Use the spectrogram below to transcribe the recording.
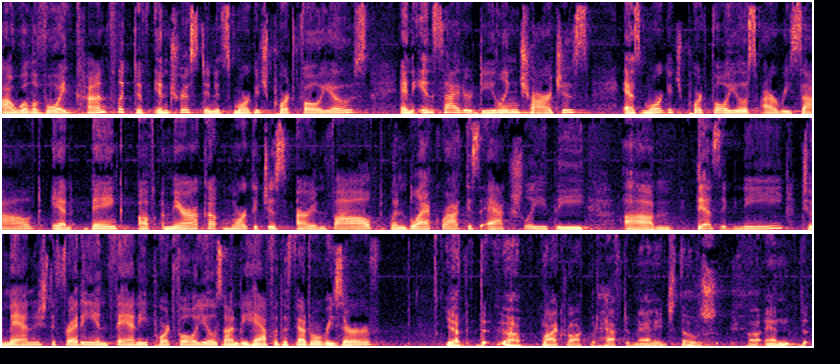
uh, will avoid conflict of interest in its mortgage portfolios and insider dealing charges as mortgage portfolios are resolved and Bank of America mortgages are involved when BlackRock is actually the um, designee to manage the Freddie and Fannie portfolios on behalf of the Federal Reserve? Yeah, th- uh, BlackRock would have to manage those, uh, and th-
